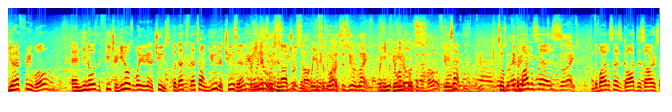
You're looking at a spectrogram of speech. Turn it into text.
You have free will, and he knows the future. He knows what you're gonna choose. But that's that's on you to choose him You or wanna knew. choose to not choose him. But you have to you want to choose your life. But he, If but you he want to go to the hell, if you Exactly. want to go to heaven. So, So the Bible you want to choose says the light. the Bible says God desires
